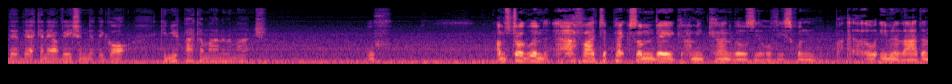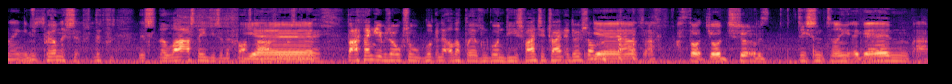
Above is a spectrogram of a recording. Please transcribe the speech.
the, the kind of ovation that they got. Can you pick a man of the match? Oof. I'm struggling. If I had to pick somebody, I mean, Cantwell's the obvious one. But even at that, I don't think he was. Poor in the, the, the, latter stages of the first yeah. half, he wasn't But I think he was also looking at other players and going, "These fancy trying to do something." Yeah, I, I, I thought George Shorter was decent tonight again. I,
